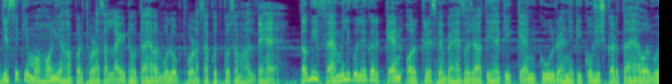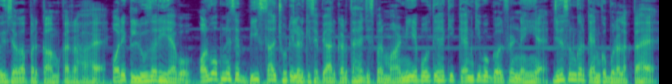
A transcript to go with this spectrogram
जिससे कि माहौल यहाँ पर थोड़ा सा लाइट होता है और वो लोग थोड़ा सा खुद को संभालते हैं। तभी फैमिली को लेकर कैन और क्रिस में बहस हो जाती है कि कैन कूल रहने की कोशिश करता है और वो इस जगह पर काम कर रहा है। और एक लूजर ही है वो। और वो अपने से 20 साल छोटी लड़की से प्यार करता है, जिस पर मारनी ये बोलती है कि कैन की वो गर्लफ्रेंड नहीं है, जिसे सुनकर कैन को बुरा लगता है,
